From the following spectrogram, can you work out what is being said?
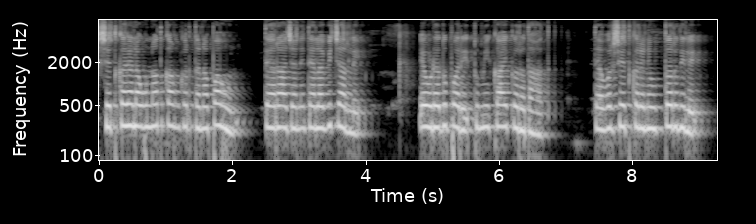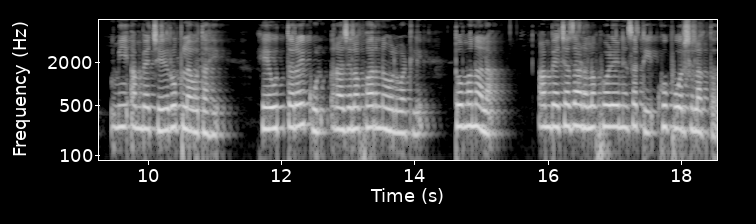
शेतकऱ्याला उन्हात काम करताना पाहून त्या राजाने त्याला विचारले एवढ्या दुपारी तुम्ही काय करत आहात? त्यावर शेतकऱ्याने उत्तर दिले मी आंब्याचे रोप लावत आहे. हे उत्तर ऐकून राजाला फार नवल वाटले. तो म्हणाला आंब्याच्या झाडाला फळ येण्यासाठी खूप वर्ष लागतात.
